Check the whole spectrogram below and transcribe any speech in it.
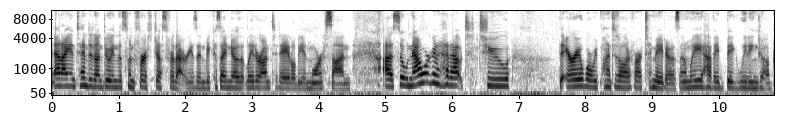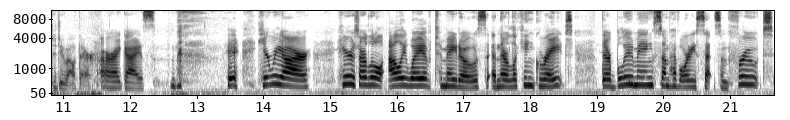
And I intended on doing this one first just for that reason because I know that later on today it'll be in more sun. Uh, so now we're gonna head out to the area where we planted all of our tomatoes and we have a big weeding job to do out there. All right, guys, here we are. Here's our little alleyway of tomatoes and they're looking great. They're blooming. Some have already set some fruit.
